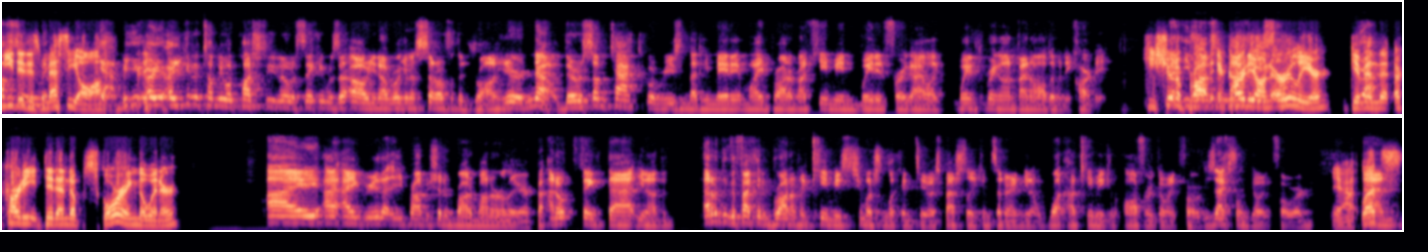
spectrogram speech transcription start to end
needed is Messi off, Yeah, but you, are, are you going to tell me what Pochettino was thinking? Was that oh, you know, we're going to settle for the draw here? No, there was some tactical reason that he made it. Why he brought in Hakimi and waited for a guy like waited to bring on Wijnaldum and Icardi. he should have brought Icardi on earlier, given Yeah. that Icardi did end up scoring the winner. I, I I agree that he probably should have brought him on earlier, but I don't think that you know the, I don't think the fact that he brought on Hakimi is too much to look into, especially considering you know what Hakimi can offer going forward. He's excellent going forward. Yeah, let's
